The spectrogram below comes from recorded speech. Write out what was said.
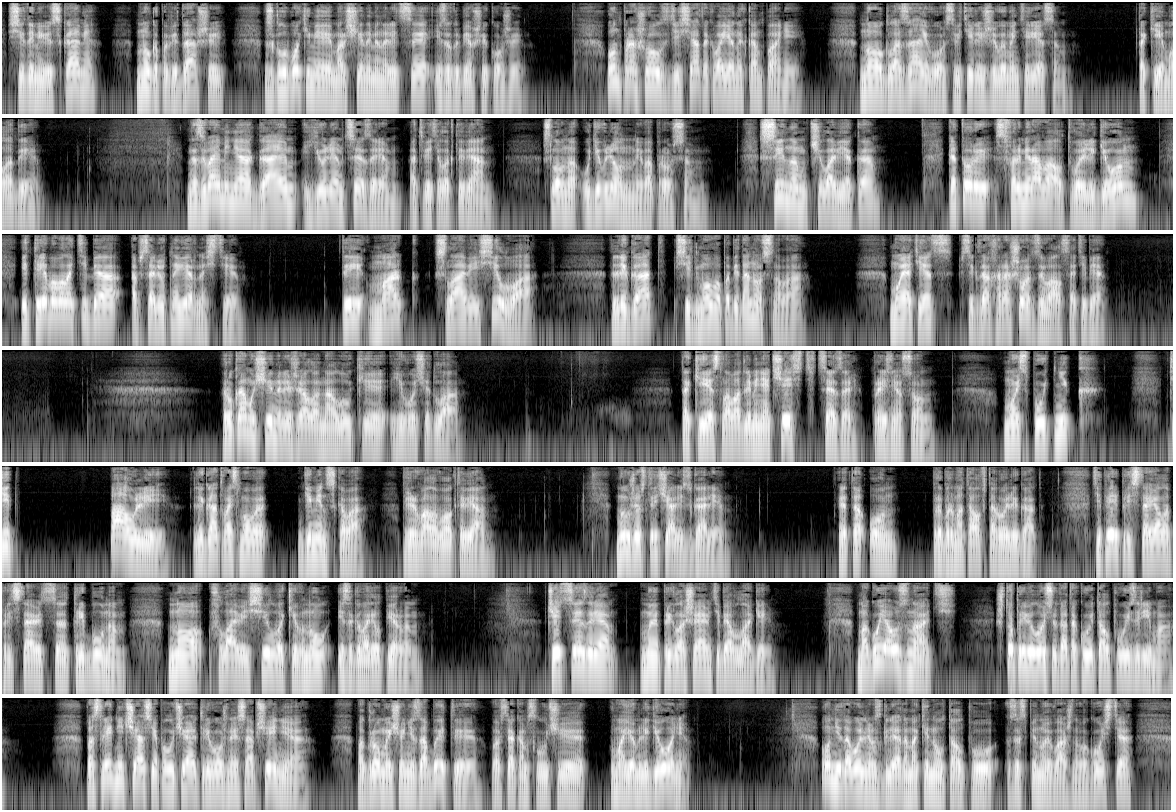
с седыми висками, много повидавший, с глубокими морщинами на лице и задубевшей кожей. Он прошел с десяток военных кампаний, но глаза его светились живым интересом. Такие молодые. «Называй меня Гаем Юлием Цезарем», — ответил Октавиан, словно удивленный вопросом. «Сыном человека, который сформировал твой легион и требовал от тебя абсолютной верности. Ты Марк Славий Силва, легат седьмого победоносного. Мой отец всегда хорошо отзывался о тебе». Рука мужчины лежала на луке его седла. «Такие слова для меня честь, Цезарь», — произнес он. «Мой спутник Тит Паули, легат восьмого Геминского», — прервал его Октавиан. «Мы уже встречались в Галлии». «Это он», — пробормотал второй легат. Теперь предстояло представиться трибунам, но Флавий Силва кивнул и заговорил первым. «В честь Цезаря мы приглашаем тебя в лагерь. Могу я узнать, что привело сюда такую толпу из Рима? Последний час я получаю тревожные сообщения. Погромы еще не забыты, во всяком случае, в моем легионе». Он недовольным взглядом окинул толпу за спиной важного гостя,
